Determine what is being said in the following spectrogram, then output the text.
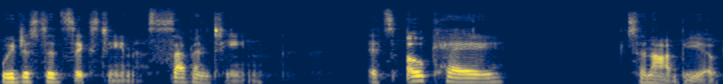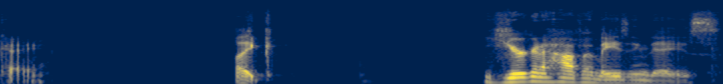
We just did 16, 17. It's okay to not be okay. Like, you're going to have amazing days.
